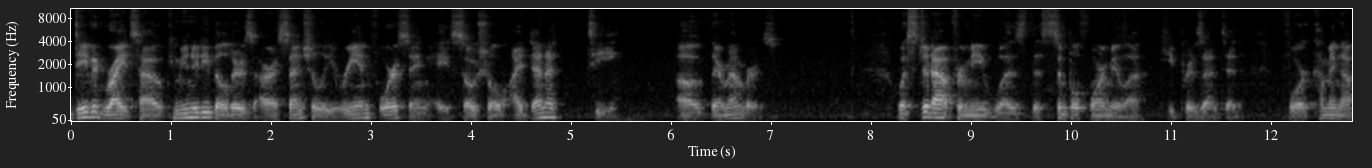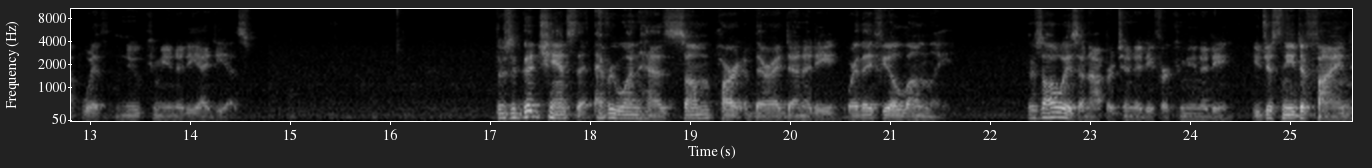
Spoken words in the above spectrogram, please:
David writes how community builders are essentially reinforcing a social identity of their members. What stood out for me was the simple formula he presented for coming up with new community ideas. There's a good chance that everyone has some part of their identity where they feel lonely. There's always an opportunity for community. You just need to find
